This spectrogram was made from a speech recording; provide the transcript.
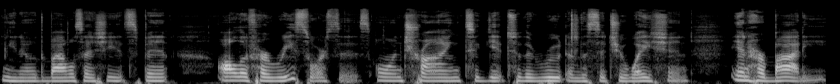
you know, the Bible says she had spent all of her resources on trying to get to the root of the situation in her body.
